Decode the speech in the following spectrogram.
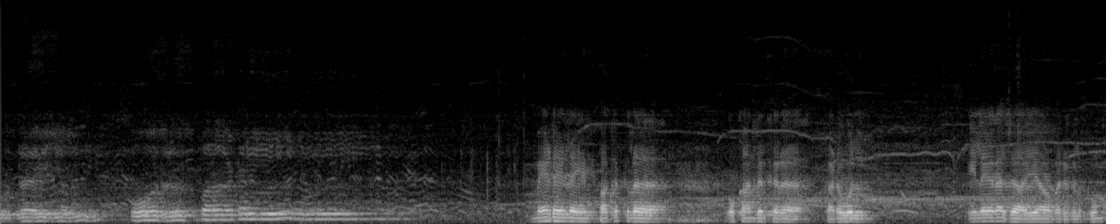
உதயம் ஒரு பாடல். மேடையில் என் பக்கத்தில் உட்காந்துருக்கிற கடவுள் இளையராஜா ஐயா அவர்களுக்கும்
